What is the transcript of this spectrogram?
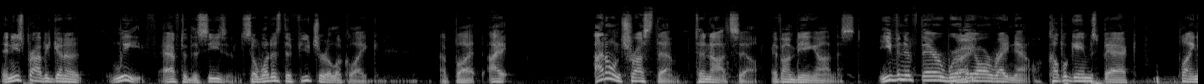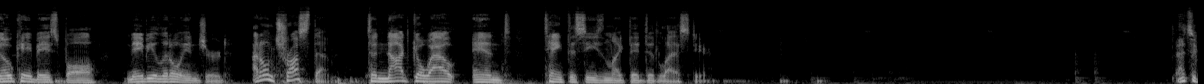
And he's probably gonna leave after the season. So what does the future look like? Uh, but I I don't trust them to not sell, if I'm being honest. Even if they're where Right. they are right now, a couple games back, playing okay baseball, maybe a little injured. I don't trust them to not go out and tank the season like they did last year. That's a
